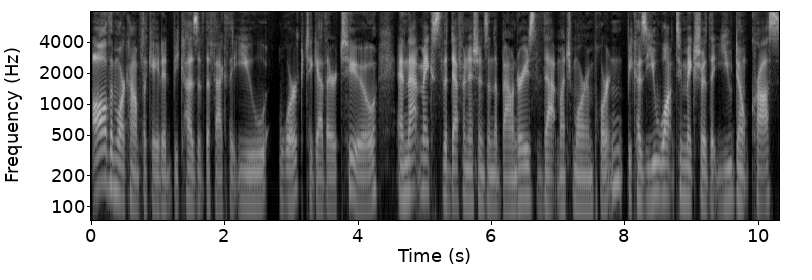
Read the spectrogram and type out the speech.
all the more complicated because of the fact that you work together too. And that makes the definitions and the boundaries that much more important because you want to make sure that you don't cross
